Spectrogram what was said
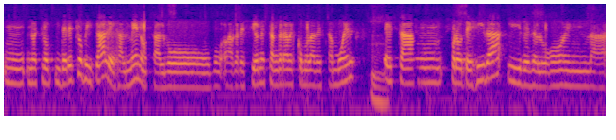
nuestros derechos vitales, al menos, salvo agresiones tan graves como la de Samuel, mm. están protegidas y desde luego en la,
